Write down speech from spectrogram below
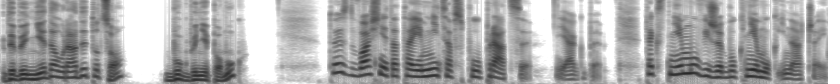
Gdyby nie dał rady, to co? Bóg by nie pomógł? To jest właśnie ta tajemnica współpracy, jakby. Tekst nie mówi, że Bóg nie mógł inaczej,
